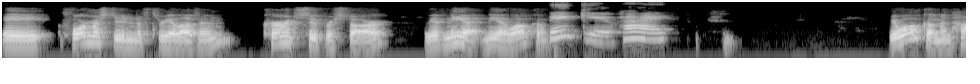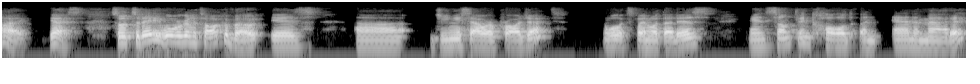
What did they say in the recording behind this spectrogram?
a former student of 311, current superstar. We have Neeya. Neeya, welcome. Thank you. Hi. You're welcome and hi. Yes. So today, what we're going to talk about is uh, Genius Hour project. We'll explain what that is, and something called an animatic,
